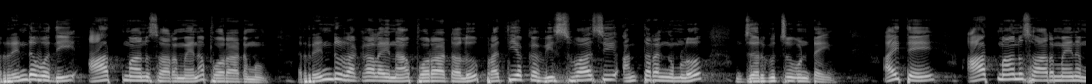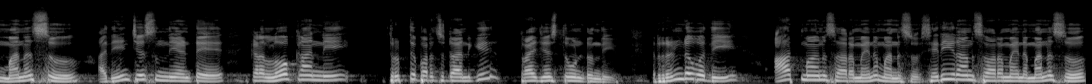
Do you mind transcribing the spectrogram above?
రెండవది ఆత్మానుసారమైన పోరాటము. రెండు రకాలైన పోరాటాలు ప్రతి ఒక్క విశ్వాసి అంతరంగంలో జరుగుతూ ఉంటాయి. అయితే ఆత్మానుసారమైన మనస్సు అదేం చేస్తుంది అంటే ఇక్కడ లోకాన్ని తృప్తిపరచడానికి ట్రై చేస్తూ ఉంటుంది. రెండవది ఆత్మానుసారమైన మనసు శరీరానుసారమైన మనసు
